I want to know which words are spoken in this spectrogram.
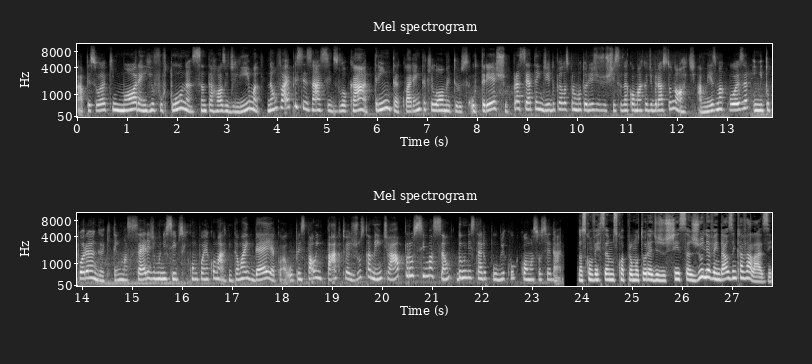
a pessoa que mora em Rio Fortuna, Santa Rosa de Lima, não vai precisar se deslocar 30, 40 quilômetros o trecho para ser atendido pelas promotorias de justiça da comarca de Braço do Norte. A mesma coisa em Ituporanga, que tem uma série de municípios que compõem a comarca. Então, a ideia, o principal impacto é justamente a aproximação do Ministério Público com a sociedade. Nós conversamos com a promotora de justiça Júlia Vendalzen Cavalazzi.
